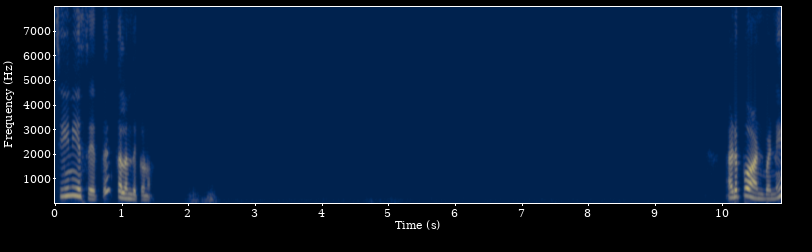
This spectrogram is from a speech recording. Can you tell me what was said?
சீனியை சேர்த்து கலந்துக்கணும். அடுப்பு ஆன் பண்ணி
